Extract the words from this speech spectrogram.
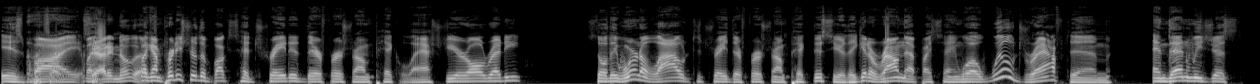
is by right. See, I didn't know that. Like I'm pretty sure the Bucks had traded their first round pick last year already. So they weren't allowed to trade their first round pick this year. They get around that by saying, "Well, we'll draft him and then we just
